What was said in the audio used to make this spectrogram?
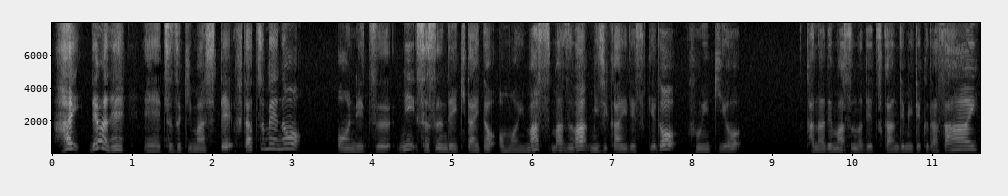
はいではね、えー、続きまして2つ目の音律に進んでいきたいと思います。まずは短いですけど雰囲気を奏でますので掴んでみてください。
